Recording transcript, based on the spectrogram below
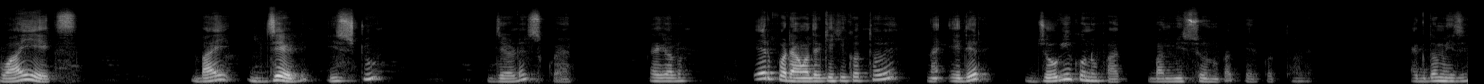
Y X by Z is to Z square হয়ে গেল। এরপরে আমাদেরকে কী করতে হবে? না, এদের যৌগিক অনুপাত বা মিশ্র অনুপাত বের করতে হবে। একদম ইজি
